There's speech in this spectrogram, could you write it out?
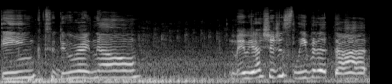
thing to do right now. Maybe I should just leave it at that.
